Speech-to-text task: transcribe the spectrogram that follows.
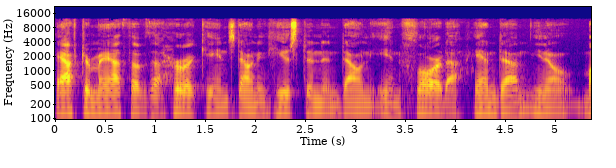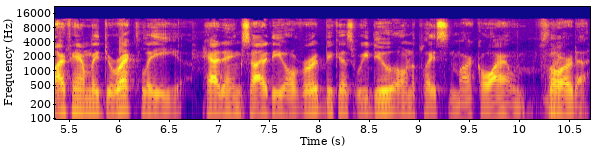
aftermath of the hurricanes down in Houston and down in Florida. And, um, you know, my family directly had anxiety over it because we do own a place in Marco Island, Florida.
